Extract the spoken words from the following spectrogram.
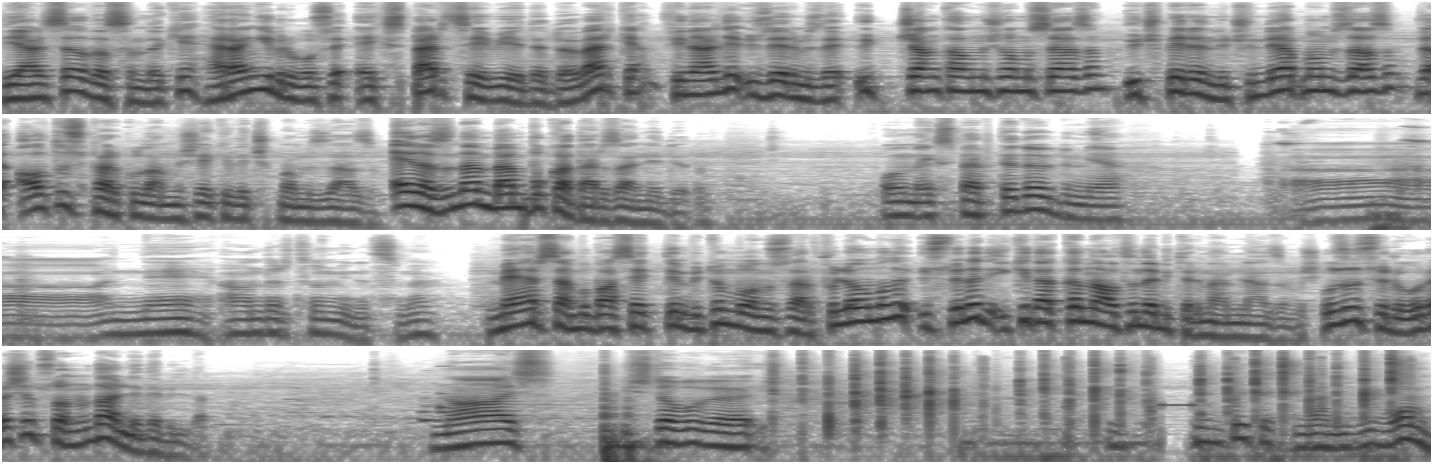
DLC adasındaki herhangi bir boss'u expert seviyede döverken finalde üzerimizde 3 can kalmış olması lazım. 3 perinin 3'ünde yapmamız lazım ve 6 süper kullanmış şekilde çıkmamız lazım. En azından ben bu kadar zannediyordum. Oğlum expert'te dövdüm ya. Aa, ne? Under 2 minutes mı? Meğersem bu bahsettiğim bütün bonuslar full olmalı üstüne de 2 dakikanın altında bitirmem lazımmış. Uzun süre uğraşıp sonunda halledebildim. Nice. İşte bu be. Ben bir won.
